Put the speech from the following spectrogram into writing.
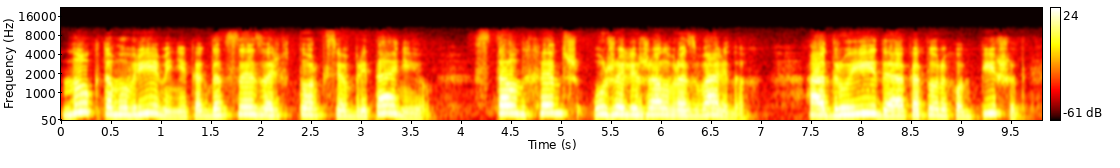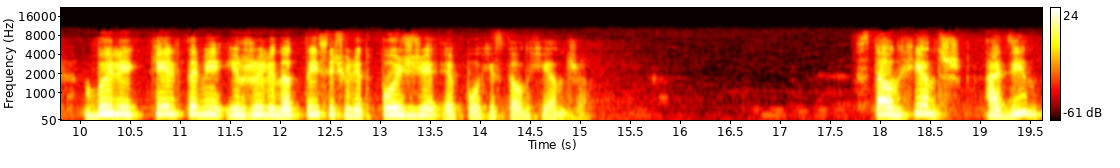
Но к тому времени, когда Цезарь вторгся в Британию, Стоунхендж уже лежал в развалинах, а друиды, о которых он пишет, были кельтами и жили на тысячу лет позже эпохи Стоунхенджа. Стоунхендж один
